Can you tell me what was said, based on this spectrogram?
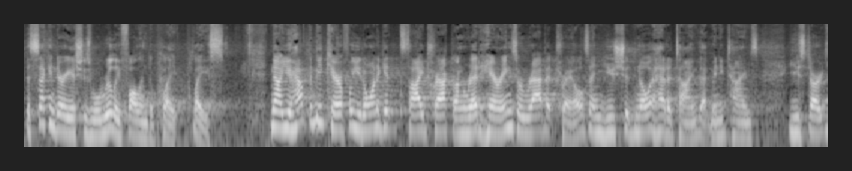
the secondary issues will really fall into place. Now, you have to be careful. You don't want to get sidetracked on red herrings or rabbit trails, and you should know ahead of time that many times you start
